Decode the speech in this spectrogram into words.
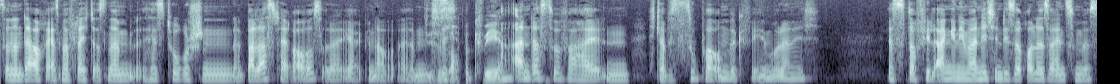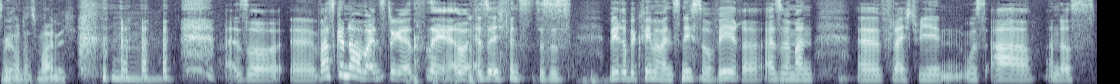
sondern da auch erstmal vielleicht aus einem historischen Ballast heraus oder ja, genau. Ähm, ist es auch bequem? Anders zu verhalten. Ich glaube, es ist super unbequem, oder nicht? Es ist doch viel angenehmer, nicht in dieser Rolle sein zu müssen. Ja, das meine ich. also, äh, was genau meinst du jetzt? Nee, also ich finde, das ist, wäre bequemer, wenn es nicht so wäre. Also wenn man äh, vielleicht wie in den USA anders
